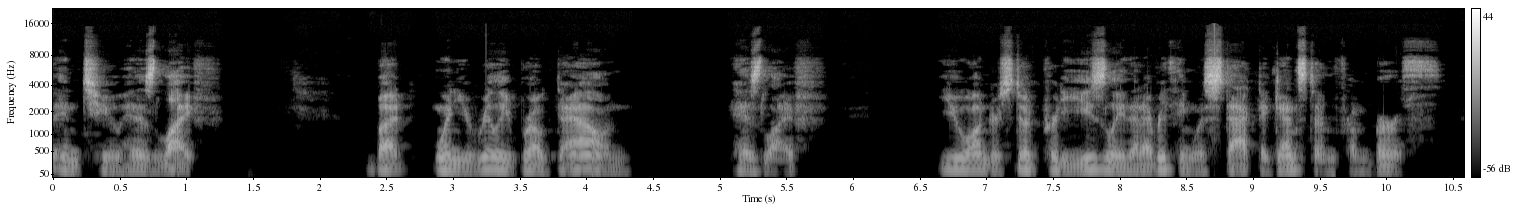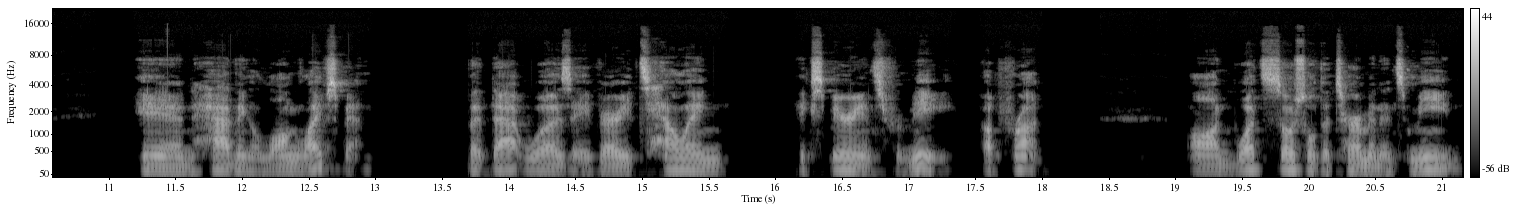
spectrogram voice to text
into his life. But when you really broke down his life, you understood pretty easily that everything was stacked against him from birth in having a long lifespan. But that was a very telling experience for me up front on what social determinants mean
